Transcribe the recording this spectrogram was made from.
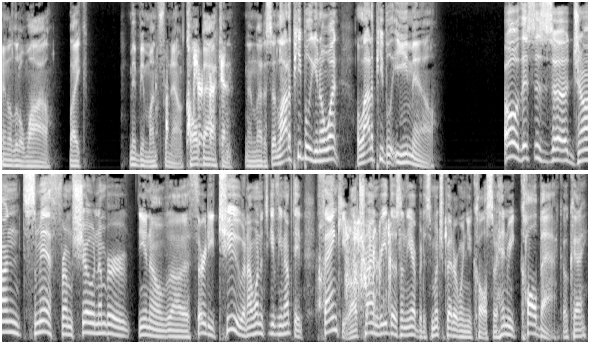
in a little while, like maybe a month from now. Call Sure, back I and, and let us. A lot of people, you know what? A lot of people email oh, this is uh, John Smith from show number, you know, uh, 32, and I wanted to give you an update. Thank you. I'll try and read those on the air, but it's much better when you call. So, Henry, call back, okay?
